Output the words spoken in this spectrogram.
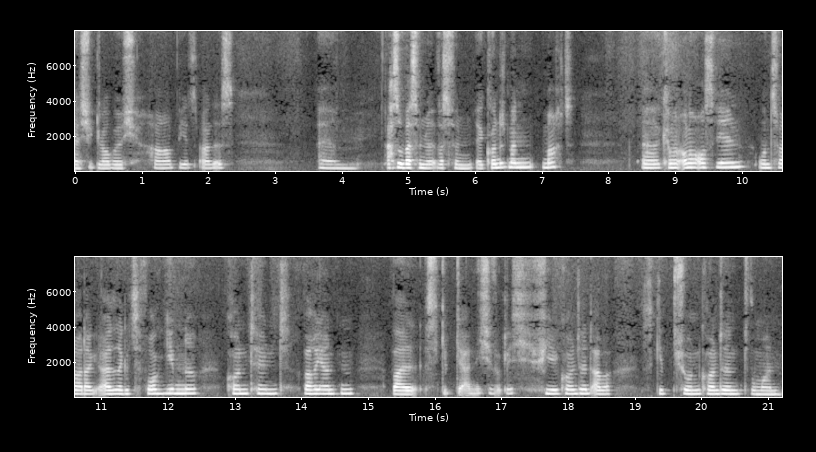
ja, ich glaube, ich habe jetzt alles. Ähm, ach so, was für eine, was für ein äh, Content man macht, äh, kann man auch noch auswählen. Und zwar da, also da gibt es vorgegebene Content-Varianten, weil es gibt ja nicht wirklich viel Content, aber es gibt schon Content, wo man,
